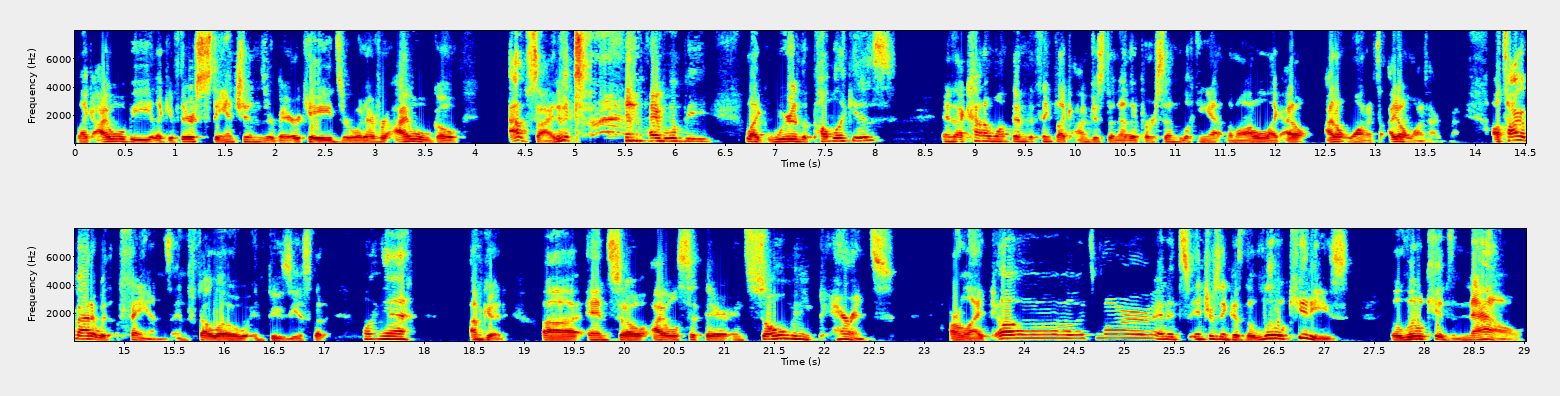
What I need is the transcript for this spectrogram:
Like i will be like if there's stanchions or barricades or whatever i will go outside of it. And i will be like where the public is. And i kind of want them to think like i'm just another person looking at the model. Like i don't i don't want to i don't want to talk about it. I'll talk about it with fans and fellow enthusiasts but well yeah i'm good. Uh, and so i will sit there and so many parents are like oh it's mar and it's interesting because the little kiddies the little kids now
